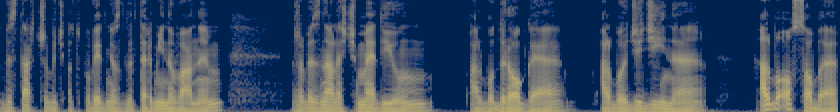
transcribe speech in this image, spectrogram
wystarczy być odpowiednio zdeterminowanym, żeby znaleźć medium, albo drogę, albo dziedzinę, albo osobę,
